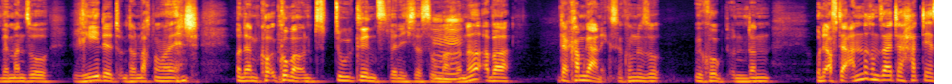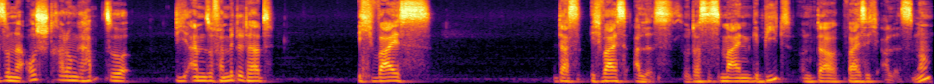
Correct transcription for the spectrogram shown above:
wenn man so redet und dann macht man mal Mensch und dann gu- guck mal und du grinst, wenn ich das so mache, ne? Aber da kam gar nichts. Da kommt nur so geguckt und dann und auf der anderen Seite hat der so eine Ausstrahlung gehabt, so die einem so vermittelt hat, ich weiß, dass ich weiß alles. So, das ist mein Gebiet und da weiß ich alles, ne?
